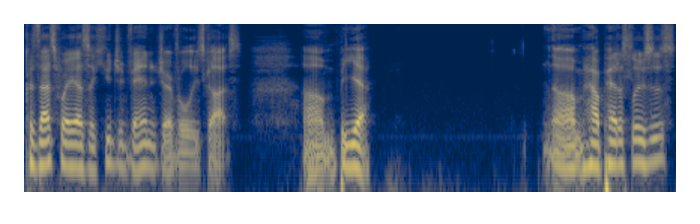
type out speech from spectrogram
because that's where he has a huge advantage over all these guys. Um, but yeah, um, how Pettis loses,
